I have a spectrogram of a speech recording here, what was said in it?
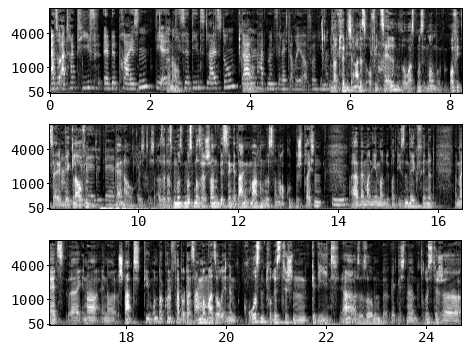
Also attraktiv äh, bepreisen, die, äh, Genau. diese Dienstleistung. Dann Genau. hat man vielleicht auch eher Erfolg, zu natürlich finden. alles Klar. offiziell. Sowas muss immer im offiziellen Weg laufen. Angemeldet werden. Genau, Genau. richtig. Also das muss, muss man sich schon ein bisschen Gedanken machen und das dann auch gut besprechen, Mhm. äh, wenn man jemanden über diesen Weg findet. Wenn man jetzt äh, in, einer, in einer Stadt die Unterkunft hat oder sagen wir mal so in einem großen touristischen Gebiet, ja, also so wirklich eine touristische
